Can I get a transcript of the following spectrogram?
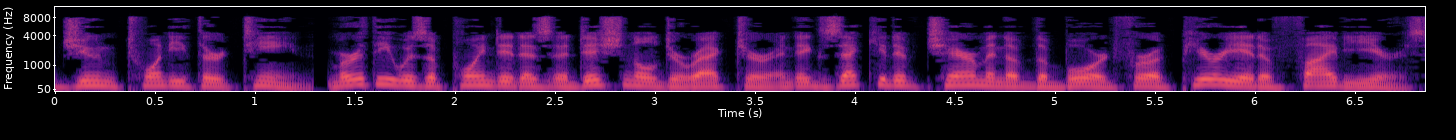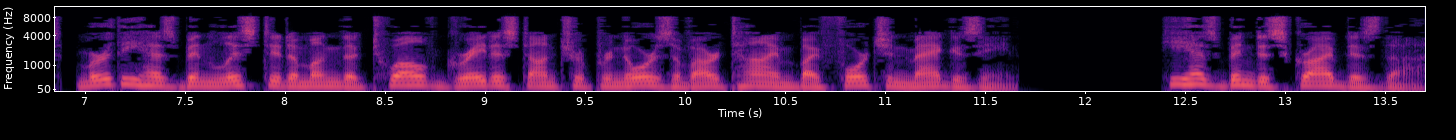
June 2013, Murthy was appointed as additional director and executive chairman of the board for a period of five years. Murthy has been listed among the 12 greatest entrepreneurs of our time by Fortune magazine. He has been described as the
